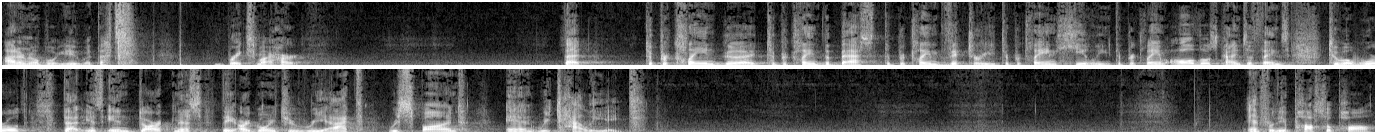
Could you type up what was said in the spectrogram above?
I don't know about you, but that breaks my heart. That to proclaim good, to proclaim the best, to proclaim victory, to proclaim healing, to proclaim all those kinds of things to a world that is in darkness, they are going to react, respond, and retaliate. And for the Apostle Paul,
